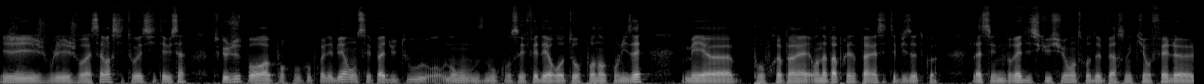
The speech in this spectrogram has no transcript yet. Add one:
Et je voulais, je voudrais savoir si toi aussi tu as eu ça. Parce que juste pour, pour que vous compreniez bien, on sait pas du tout. on- on- donc on s'est fait des retours pendant qu'on lisait. Mais euh, pour préparer, on n'a pas préparé cet épisode quoi. Là, c'est une vraie discussion entre deux personnes qui ont fait le,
